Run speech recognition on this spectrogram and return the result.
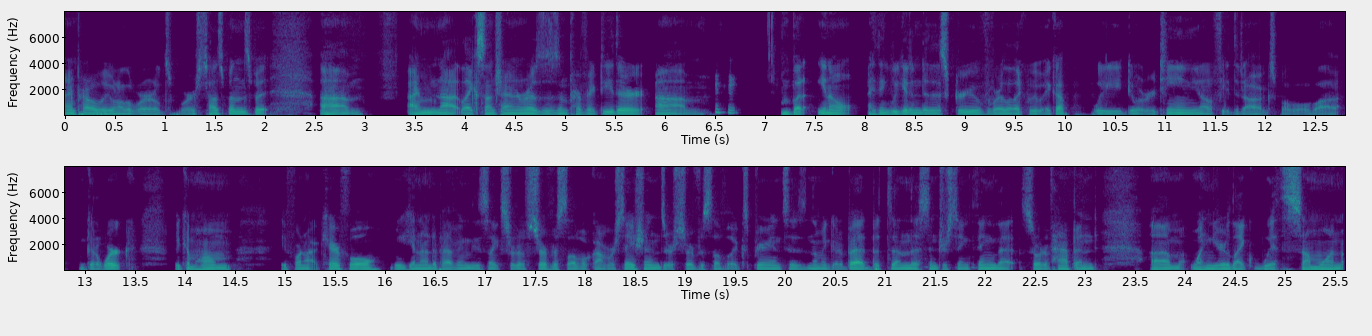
i'm probably one of the world's worst husbands but um i'm not like sunshine and roses and perfect either um but you know i think we get into this groove where like we wake up we do a routine you know feed the dogs blah blah blah go to work we come home if we're not careful we can end up having these like sort of surface level conversations or surface level experiences and then we go to bed but then this interesting thing that sort of happened um, when you're like with someone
